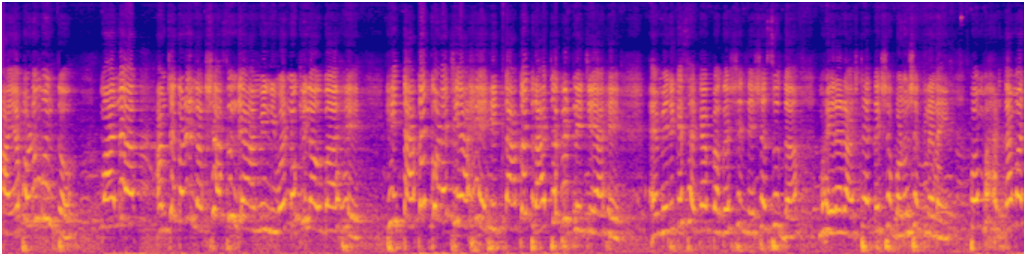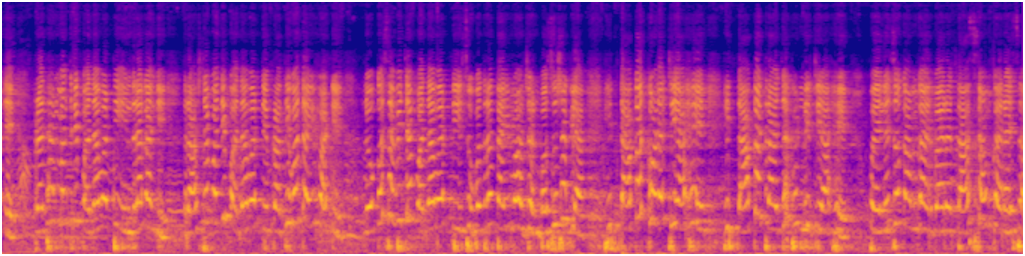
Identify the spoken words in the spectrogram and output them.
पाया पडून म्हणतो. मालक आमच्याकडे लक्ष असून द्या आम्ही निवडणुकीला उभा आहे. ही ताकद कोणाची आहे? ही ताकद राज्यघटनेची आहे. अमेरिकेसारख्या प्रगतशील देशात सुद्धा महिला राष्ट्राध्यक्ष बनू शकल्या नाही. पण भारतामध्ये प्रधानमंत्री पदावरती इंदिरा गांधी राष्ट्रपती पदावरती प्रतिभाताई पाटील लोकसभेच्या पदावरती सुभद्राताई महाजन बसू शकल्या. ही ताकद कोणाची आहे? ही ताकद राज्यघटनेची आहे. पहिले जो कामगार बारा तास काम करायचा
